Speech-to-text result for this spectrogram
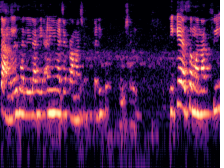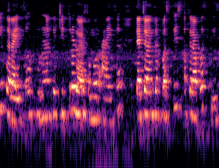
चांगलं झालेलं आहे आणि मी माझ्या कामाच्या ठिकाणी खूप खुश आहे. ठीक आहे? असं मनात फील करायचं पूर्ण ते चित्र डोळ्यासमोर आणायचं. त्याच्यानंतर पस्तीस अकरा पस्तीस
